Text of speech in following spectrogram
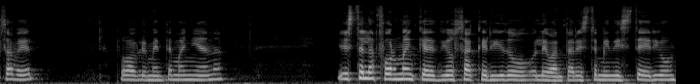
saber probablemente mañana. Esta es la forma en que Dios ha querido levantar este ministerio.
